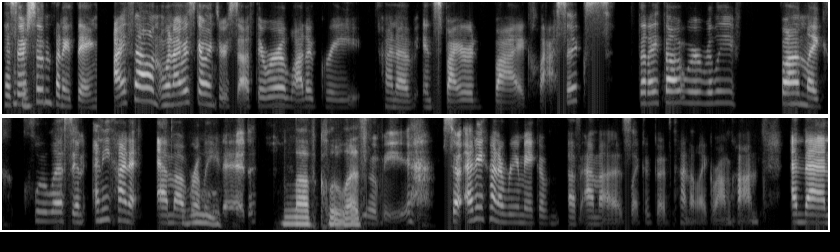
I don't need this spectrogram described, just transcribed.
because Okay. there's some funny things. I found when I was going through stuff, there were a lot of great kind of inspired by classics that I thought were really fun, like Clueless and any kind of Emma related. Love Clueless. movie. So any kind of remake of, of Emma is like a good kind of like rom com. And then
